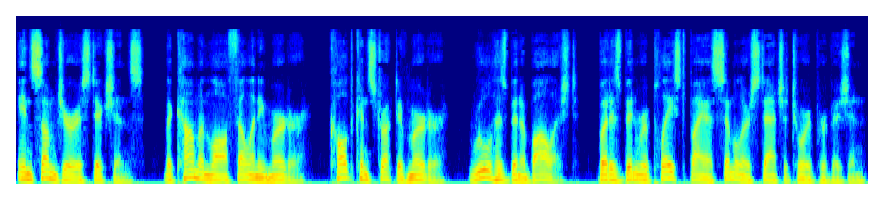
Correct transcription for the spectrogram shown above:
In some jurisdictions, the common law felony murder, called constructive murder, rule has been abolished, but has been replaced by a similar statutory provision,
